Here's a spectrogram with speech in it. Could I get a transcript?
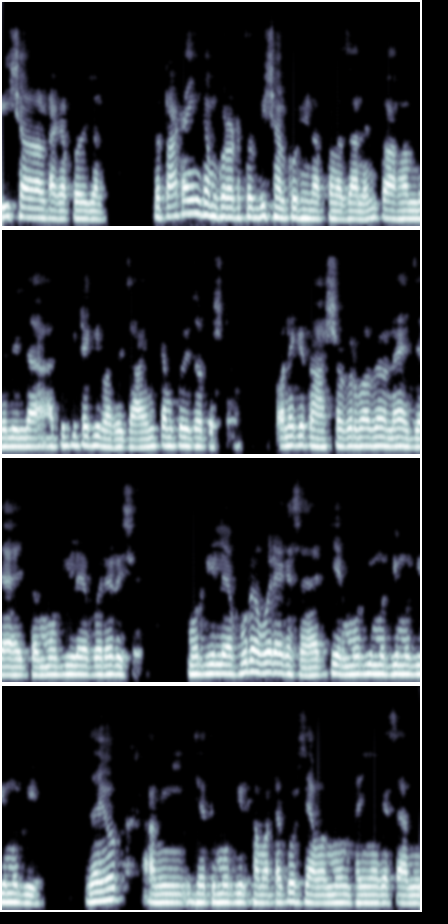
বিশাল টাকা প্রয়োজন। তো টাকা ইনকাম করাটা তো বিশাল কঠিন আপনারা জানেন। তো আলহামদুলিল্লাহ টুকিটা কীভাবে যা ইনকাম করি যথেষ্ট। অনেকে তো হাস্যকর ভাবেও নেয় যে, এই তো মুরগি লিয়ে বেড়ে রয়েছে মুরগি লিয়ে পুরো বেড়ে গেছে, আর কি? মুরগি মুরগি মুরগি মুরগি। যাই হোক, আমি যেহেতু মুরগির খামারটা করছি, আমার মন ভেঙে গেছে, আমি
